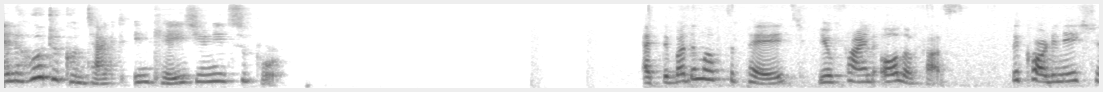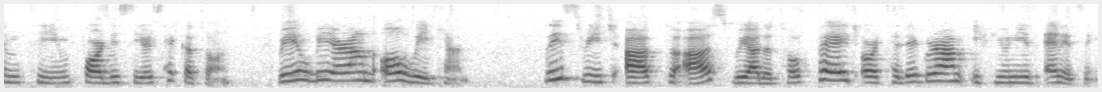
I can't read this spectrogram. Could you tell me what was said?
and who to contact in case you need support. At the bottom of the page, you'll find all of us, the coordination team for this year's hackathon. We'll be around all weekend. Please reach out to us via the talk page or Telegram if you need anything.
